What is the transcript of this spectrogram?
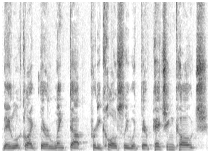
They look like they're linked up pretty closely with their pitching coach.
